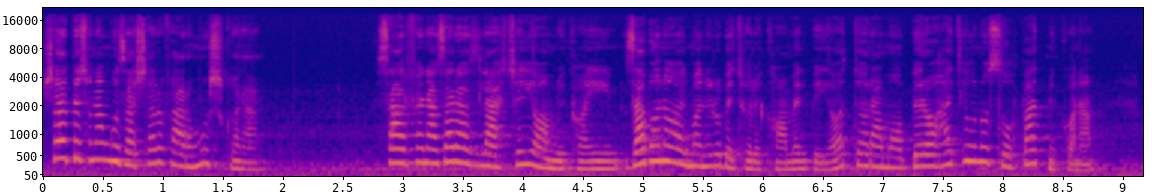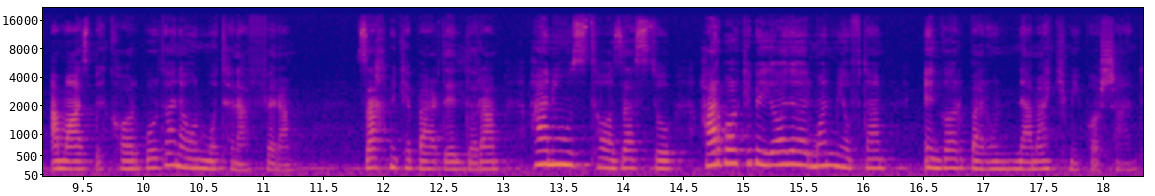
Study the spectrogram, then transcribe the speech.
شاید بتونم گذشته رو فراموش کنم. صرف نظر از لحچه آمریکاییم زبان آلمانی رو به طور کامل به یاد دارم و به راحتی اونو صحبت می‌کنم. اما از به کار بردن اون متنفرم. زخمی که بر دل دارم. هنوز تازه است و هر بار که به یاد آلمان میافتم انگار بر اون نمک میپاشند.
